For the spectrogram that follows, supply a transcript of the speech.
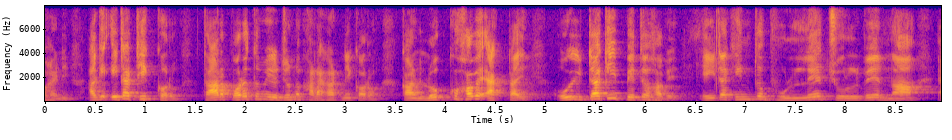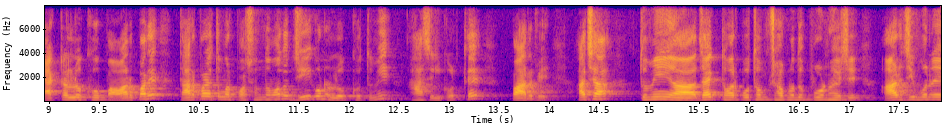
বাহিনী? আগে এটা ঠিক করো, তারপরে তুমি এর জন্য খাটাখাটনি করো। কারণ লক্ষ্য হবে একটাই, ওইটাকেই পেতে হবে। এইটা কিন্তু ভুললে চলবে না। একটা লক্ষ্য পাওয়ার পরে, তারপরে তোমার পছন্দ মতো যে কোনো লক্ষ্য তুমি হাসিল করতে পারবে। আচ্ছা তুমি যাই তোমার প্রথম স্বপ্ন তো পূরণ হয়েছে। আর জীবনে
